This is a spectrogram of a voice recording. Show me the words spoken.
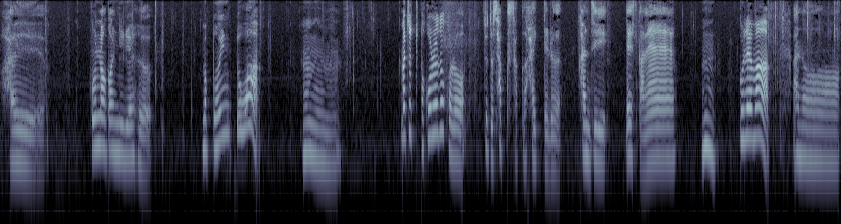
はい。こんな感じです。まあ、ポイントは、うん。まあ、ちょっとところどころ、ちょっとサクサク入ってる感じですかね。うん。これは、あのー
